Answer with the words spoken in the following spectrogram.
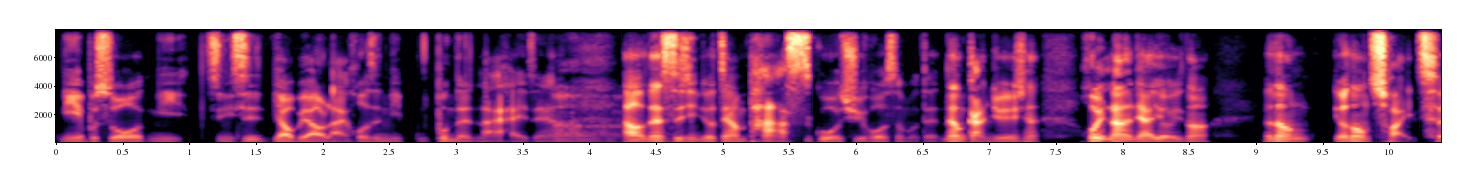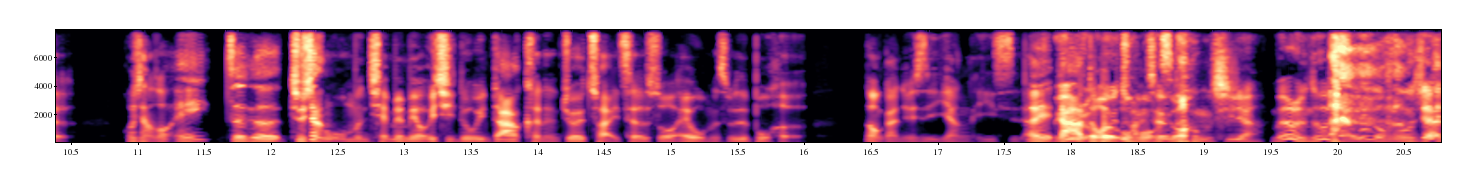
你也不说你你是要不要来，或是你不能来还是怎样，嗯然后那事情就这样 pass 过去或什么的，那种感觉就像会让人家有一种有那种有那种揣测。会想说，哎、这个就像我们前面没有一起录音，大家可能就会揣测说，哎、我们是不是不合？那种感觉是一样的意思，而且大家都会问我说揣测这，东西啊，没有人都会揣这种东西啊。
